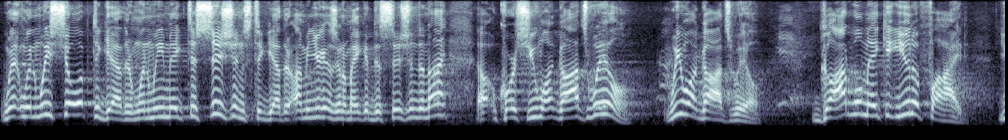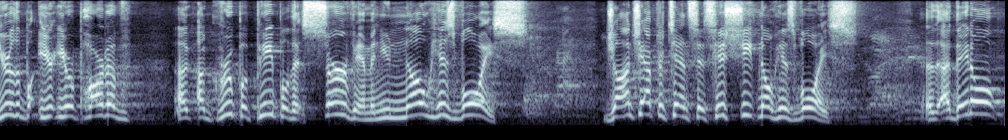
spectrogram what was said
When, when we show up together, when we make decisions together, I mean, you guys are going to make a decision tonight. Uh, of course, you want God's will. We want God's will. God will make it unified. You're, the, you're, you're part of a, a group of people that serve Him and you know His voice. John chapter 10 says, His sheep know His voice. Uh, they don't,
